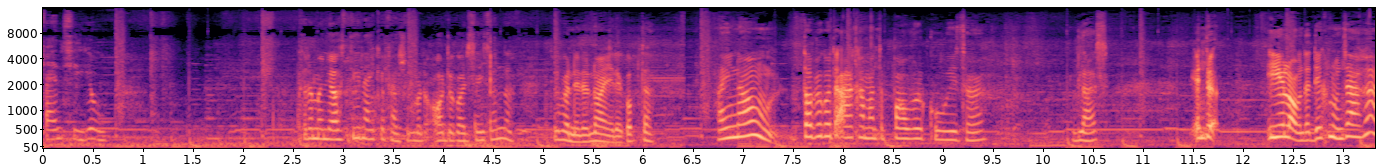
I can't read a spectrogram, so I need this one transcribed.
फ्यान्सी क्या हौ। तर मैले अस्ति नाइका फेसनबाट अर्डर गरिसकेको छु नि त त्यो भनेर नहेरेको त। होइन हौ तपाईँको त आँखामा त पावरको उयो छ ग्लास अन्त यो लाउँदा देख्नुहुन्छ आँखा?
